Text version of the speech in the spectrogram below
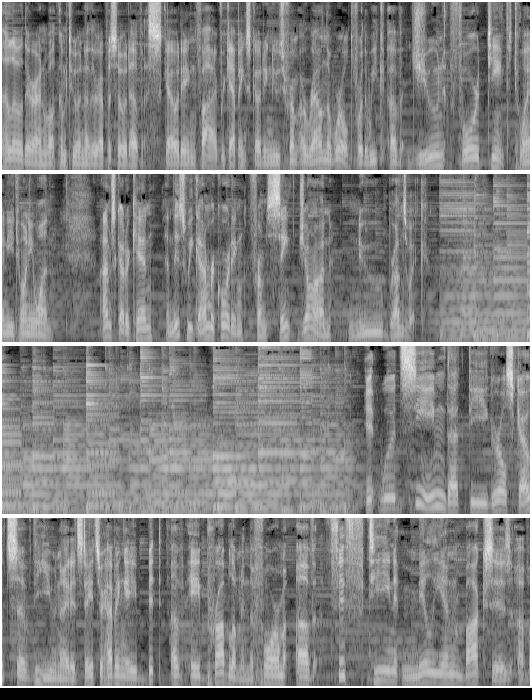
hello there, and welcome to another episode of Scouting 5, recapping scouting news from around the world for the week of June 14th, 2021. I'm Scouter Ken, and this week I'm recording from St. John, New Brunswick. It would seem that the Girl Scouts of the United States are having a bit of a problem in the form of 15 million boxes of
